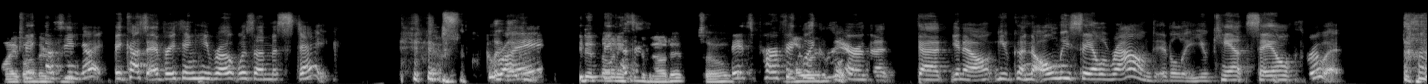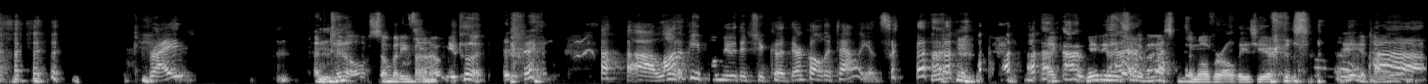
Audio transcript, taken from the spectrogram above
why bother? Because he right, because everything he wrote was a mistake, right? He didn't know because- anything about it. So It's perfectly write a book? clear that that you know you can only sail around Italy. You can't sail through it, right? until somebody found out you could. a lot of people knew that you could. They're called Italians. I- Like, I- maybe they should have asked them over all these years. hey, Italian. Ah,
